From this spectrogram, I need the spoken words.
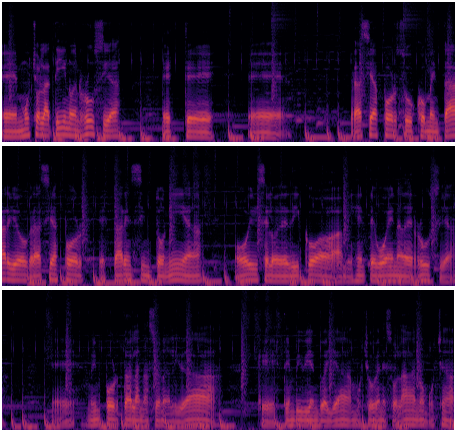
eh, muchos latinos en Rusia. Este, eh, gracias por sus comentarios, gracias por estar en sintonía. Hoy se lo dedico a, a mi gente buena de Rusia. no importa la nacionalidad, que estén viviendo allá, muchos venezolanos, mucha,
